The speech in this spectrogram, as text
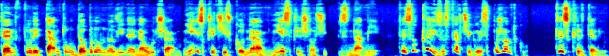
ten, który tamtą dobrą nowinę naucza, nie jest przeciwko nam, nie jest w sprzeczności z nami, to jest okej, zostawcie go, jest w porządku. To jest kryterium.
